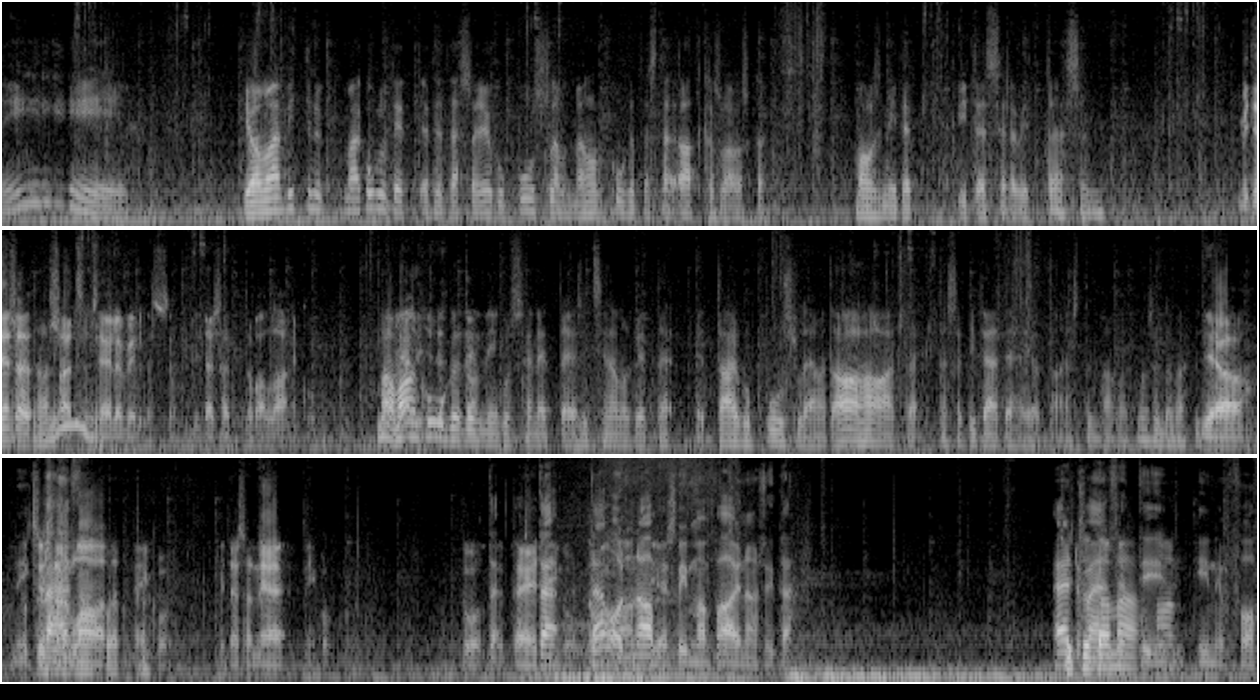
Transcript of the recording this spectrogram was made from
Niin. Joo, mä en vittinyt, mä googletin, että, että tässä on joku puzzle, mutta mä en halunnut googlata sitä ratkaisua, koska mä haluaisin itse, itse selvittää sen. Miten sä No sait sen niin. selville sen? Mitä sä tavallaan niinku... Mä vaan googletin niinku sen, että ja sit siinä luki, että, että tää on joku puzzle, ja mä että ahaa, että tässä pitää tehdä jotain, ja sitten mä vaan, no selvä. Joo. Niin, Mut siis ne laatat niinku... Miten sä ne niinku... Teit tä- niinku Täällä on nappi, mä painan sitä. Sit tota mä Advanced oon- info.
